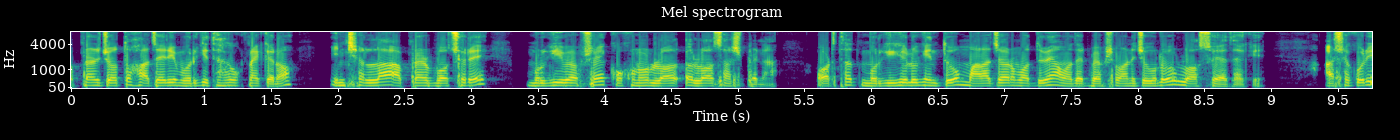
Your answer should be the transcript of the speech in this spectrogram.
আপনার যত হাজারি মুরগি থাকুক না কেন, ইনশাল্লাহ আপনার বছরে মুরগি ব্যবসায় কখনো লস আসবে না। অর্থাৎ মুরগিগুলো কিন্তু মারা যাওয়ার মাধ্যমে আমাদের ব্যবসা বাণিজ্যগুলো লস হয়ে থাকে। আশা করি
